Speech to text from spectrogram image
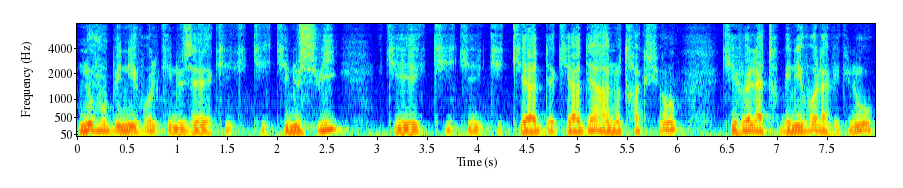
nouveaux bénévoles qui nous, qui, qui, qui nous suit, qui, qui, qui, qui, qui adhèrent à notre action qui veulent être bénévoles avec nous.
